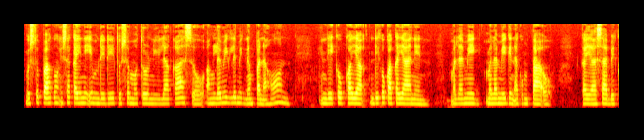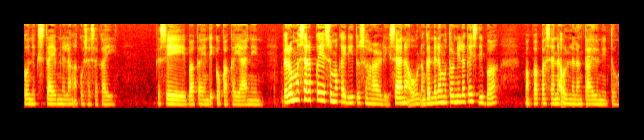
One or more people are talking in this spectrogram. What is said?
Gusto pa akong isakay ni Imdi dito sa motor nila kaso ang lamig-lamig ng panahon. Hindi ko kaya hindi ko kakayanin. Malamig, malamigin akong tao. Kaya sabi ko next time na lang ako sasakay. Kasi baka hindi ko kakayanin. Pero masarap kaya sumakay dito sa Harley. Sana all. Ang ganda ng motor nila guys, di ba? Mapapasana all na lang tayo nito.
